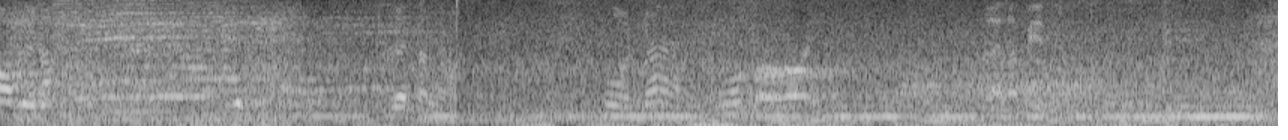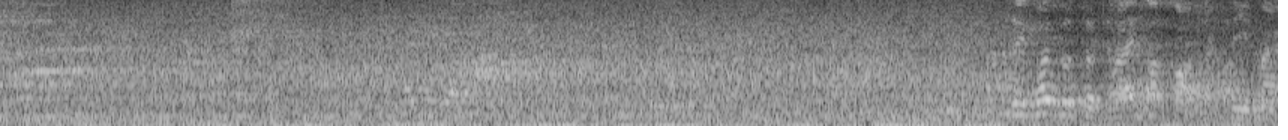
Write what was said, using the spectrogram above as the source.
อบเลยนะเพื่อนตลอดโหดมากโอ้โหเปิดแล้วปิดเซ็งว่าจุดสุดท้ายตอนออกจากซีนมา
